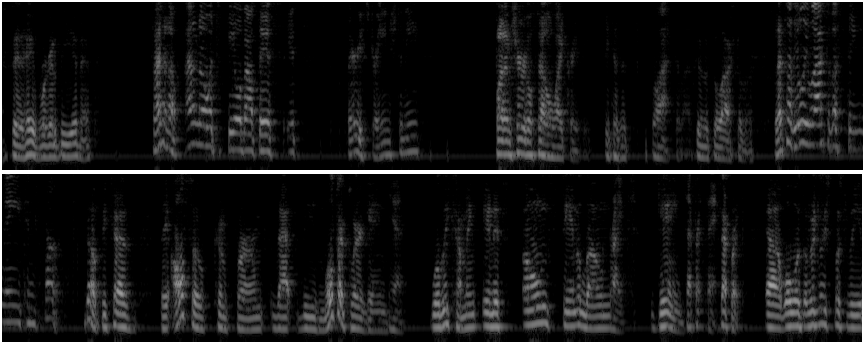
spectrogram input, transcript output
to say, "Hey, we're going to be in it." So I don't know. I don't know what to feel about this. It's very strange to me, but I'm sure it'll sell like crazy because it's The Last of Us. because it's The Last of Us. But that's not the only Last of Us thing they confirmed. No, because they also confirmed that the multiplayer game Yes. will be coming in its own standalone Right. game, Separate thing. separate. Uh, what was originally supposed to be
